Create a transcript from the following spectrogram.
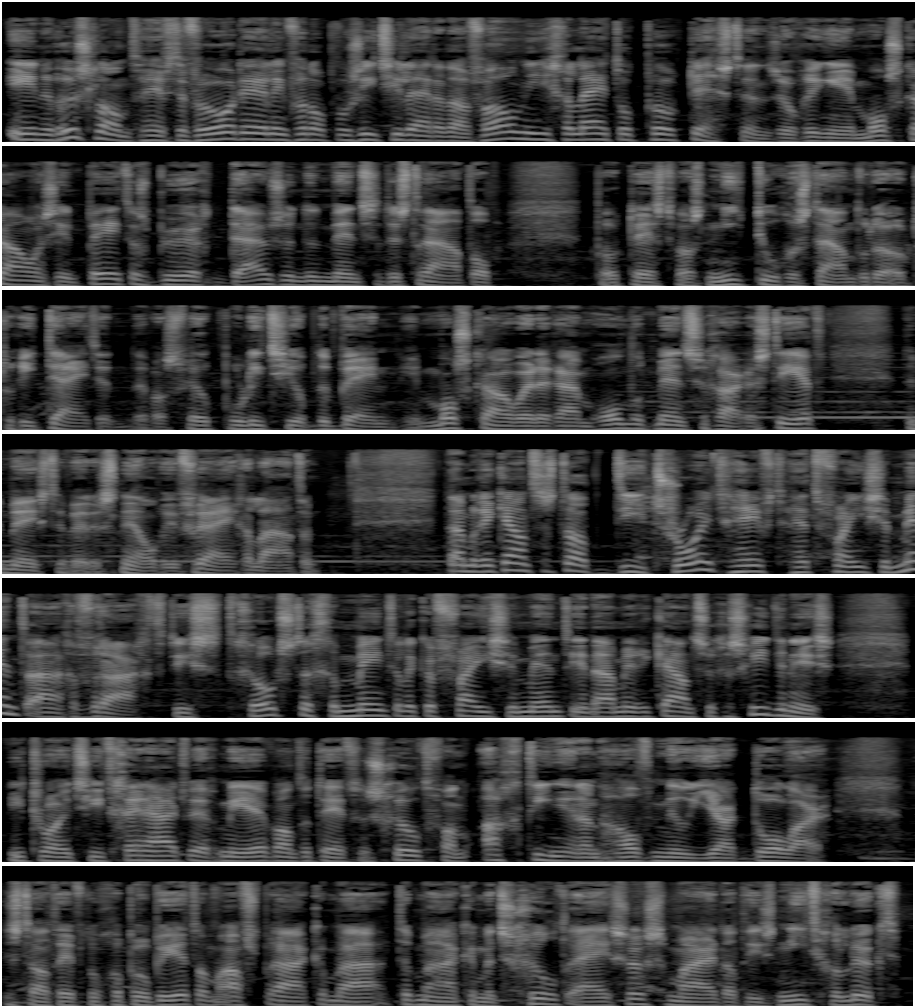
In Rusland heeft de veroordeling van oppositieleider Navalny geleid tot protesten. Zo gingen in Moskou en Sint-Petersburg duizenden mensen de straat op. Het protest was niet toegestaan door de autoriteiten. Er was veel politie op de been. In Moskou werden ruim 100 mensen gearresteerd. De meeste werden snel weer vrijgelaten. De Amerikaanse stad Detroit heeft het faillissement aangevraagd. Het is het grootste gemeentelijke faillissement in de Amerikaanse geschiedenis. Detroit ziet geen uitweg meer, want het heeft een schuld van 18,5 miljard dollar. De stad heeft nog geprobeerd om afspraken te maken met schuldeisers, maar dat is niet gelukt.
